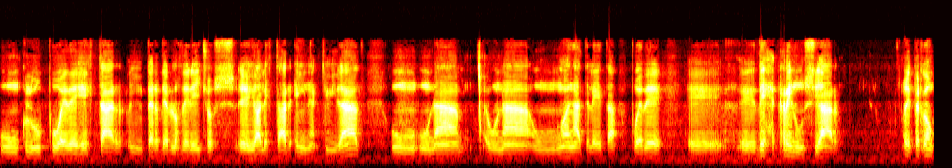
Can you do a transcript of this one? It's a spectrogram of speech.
un club puede estar y perder los derechos eh, al estar en inactividad, un, una, una, un buen atleta puede eh, eh, renunciar perdón,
